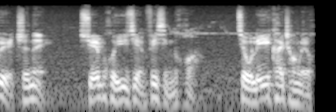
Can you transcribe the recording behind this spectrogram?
个月之内学不会御剑飞行的话，就离开长留。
